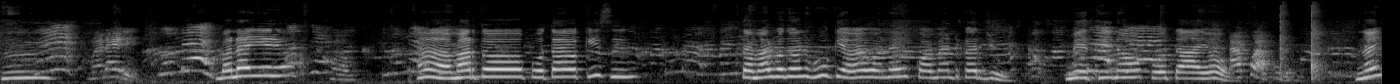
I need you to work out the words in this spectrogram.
હમ. બનાય બનાવીએ રહ્યો? હા અમાર તો પોતા કીસ તમારે બધાને શું કહેવાય અને કોમેન્ટ કરજો. મેથીનો પોતાયો. નહીં?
